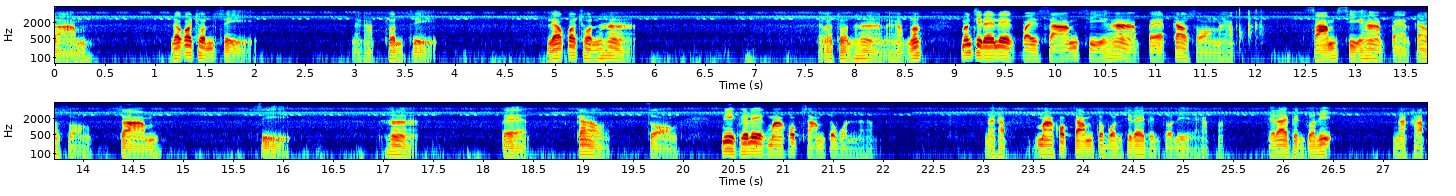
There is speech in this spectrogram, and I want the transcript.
สามแล้วก็ชนสี่นะครับ ชนสี่แล้วก็ชนห้าแล้วก็ชนห้านะครับเนาะมันจะได้เลขไปสามสี่ห้าแปดเก้าสองนะครับสามสี่ห้าแปดเก้าสองสามสี่ห้าแปดเก้าสอง นี่คือเลขมาครบสามตัวบนนะครับนะครับ มาครบสามตัวบนจะได้เป็นตัวนี้นะครับ จะได้เป็นตัวนี้นะครับ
